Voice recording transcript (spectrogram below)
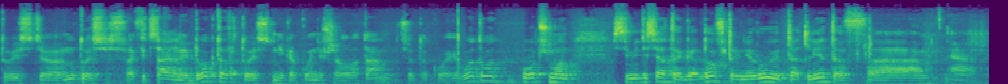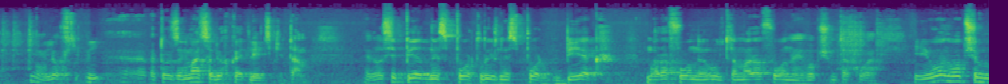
То есть, э, ну, то есть официальный доктор, то есть никакой не шарлатан, все такое. Вот, вот, в общем, он с 70-х годов тренирует атлетов, а, а, ну, э, которые занимаются легкой атлетикой. Там велосипедный спорт, лыжный спорт, бег, марафоны, ультрамарафоны, в общем, такое. И он, в общем,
